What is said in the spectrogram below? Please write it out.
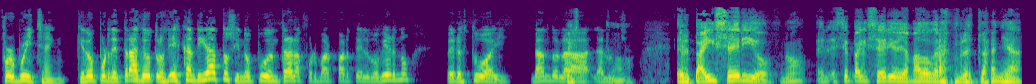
for Britain. Quedó por detrás de otros 10 candidatos y no pudo entrar a formar parte del gobierno, pero estuvo ahí, dando la, la lucha. El país serio, ¿no? El- ese país serio llamado Gran Bretaña,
